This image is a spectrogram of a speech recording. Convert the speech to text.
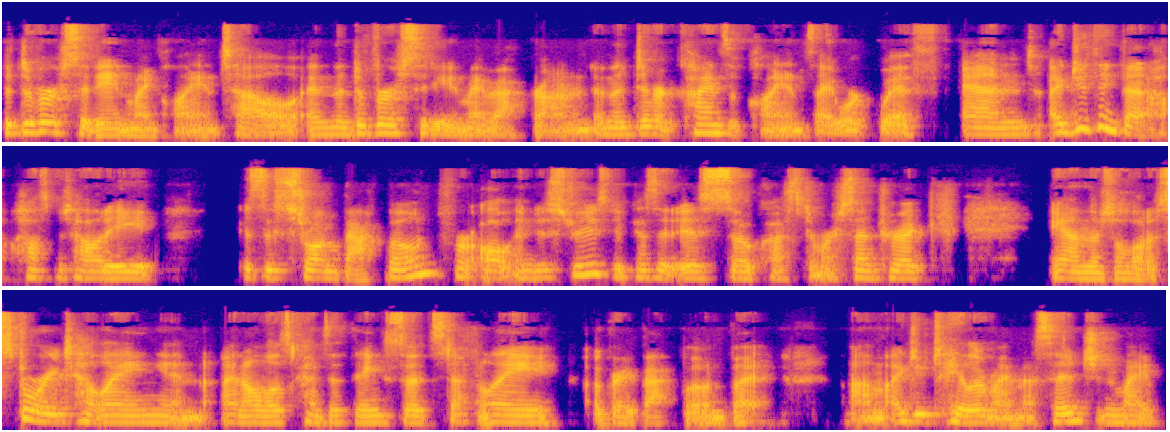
the diversity in my clientele and the diversity in my background and the different kinds of clients I work with. And I do think that hospitality is a strong backbone for all industries because it is so customer centric and there's a lot of storytelling and, and all those kinds of things. So it's definitely a great backbone. But um, I do tailor my message and my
